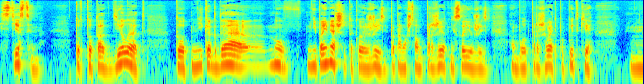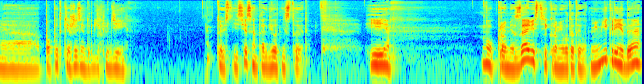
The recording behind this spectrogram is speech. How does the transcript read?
Естественно. Тот, кто так делает, тот никогда, э, ну, не поймет, что такое жизнь, потому что он проживет не свою жизнь, он будет проживать попытки, э, попытки жизни других людей. То есть, естественно, так делать не стоит. И, ну, кроме зависти, кроме вот этой вот мимикрии, да,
